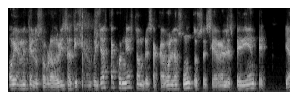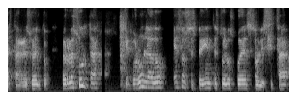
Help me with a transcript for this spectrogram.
Obviamente los obradoristas dijeron, pues ya está con esto, hombre, se acabó el asunto, se cierra el expediente, ya está resuelto. Pero resulta que por un lado, esos expedientes tú los puedes solicitar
